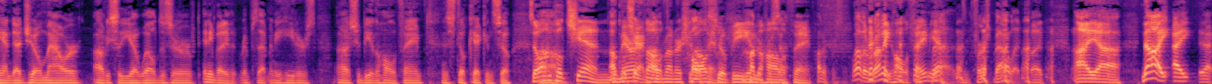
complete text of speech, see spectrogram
and uh, Joe Mauer. Obviously, uh, well deserved. Anybody that rips that many heaters uh, should be in the Hall of Fame and still kicking. So, So uh, Uncle Chen, the Uncle Chen, marathon Hall of- runner, should Hall also be in the Hall of Fame. Hundred percent. Well, the running Hall of Fame, yeah, the first ballot. But I, uh, no, I, I uh,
